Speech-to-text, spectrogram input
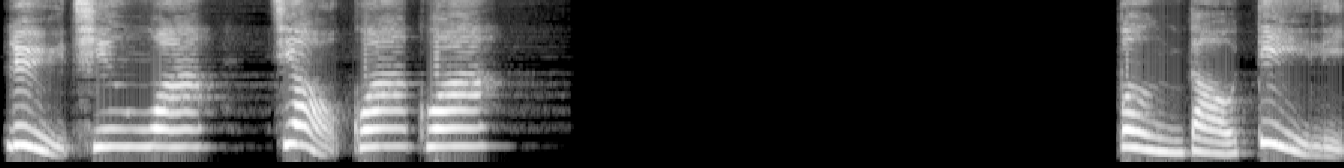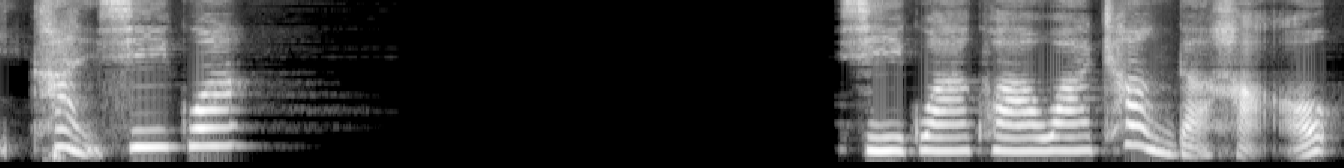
绿青蛙叫呱呱，蹦到地里看西瓜。西瓜夸哇唱得好，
